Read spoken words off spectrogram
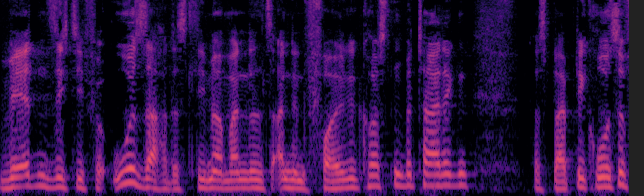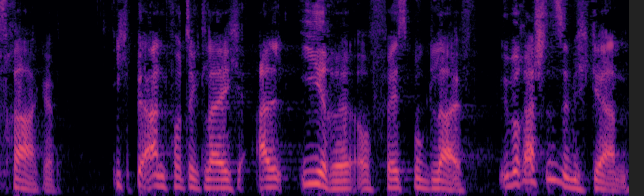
Werden sich die Verursacher des Klimawandels an den Folgekosten beteiligen? Das bleibt die große Frage. Ich beantworte gleich all Ihre auf Facebook Live. Überraschen Sie mich gern.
